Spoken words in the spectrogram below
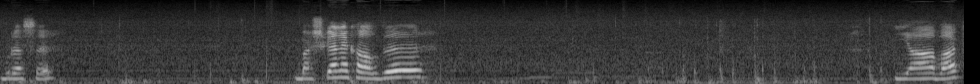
Burası. Başka ne kaldı? Ya bak.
